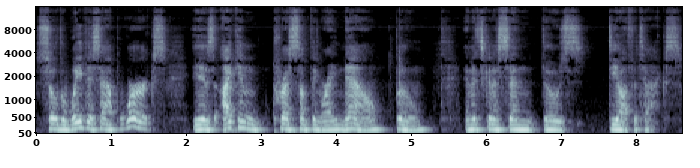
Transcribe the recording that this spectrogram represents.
So the way this app works is I can press something right now, boom, and it's going to send those deauth attacks.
